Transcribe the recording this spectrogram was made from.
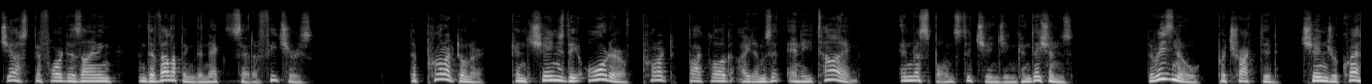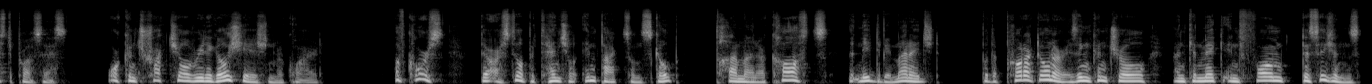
just before designing and developing the next set of features. The product owner can change the order of product backlog items at any time in response to changing conditions. There is no protracted change request process or contractual renegotiation required. Of course, there are still potential impacts on scope, timeline, or costs that need to be managed, but the product owner is in control and can make informed decisions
